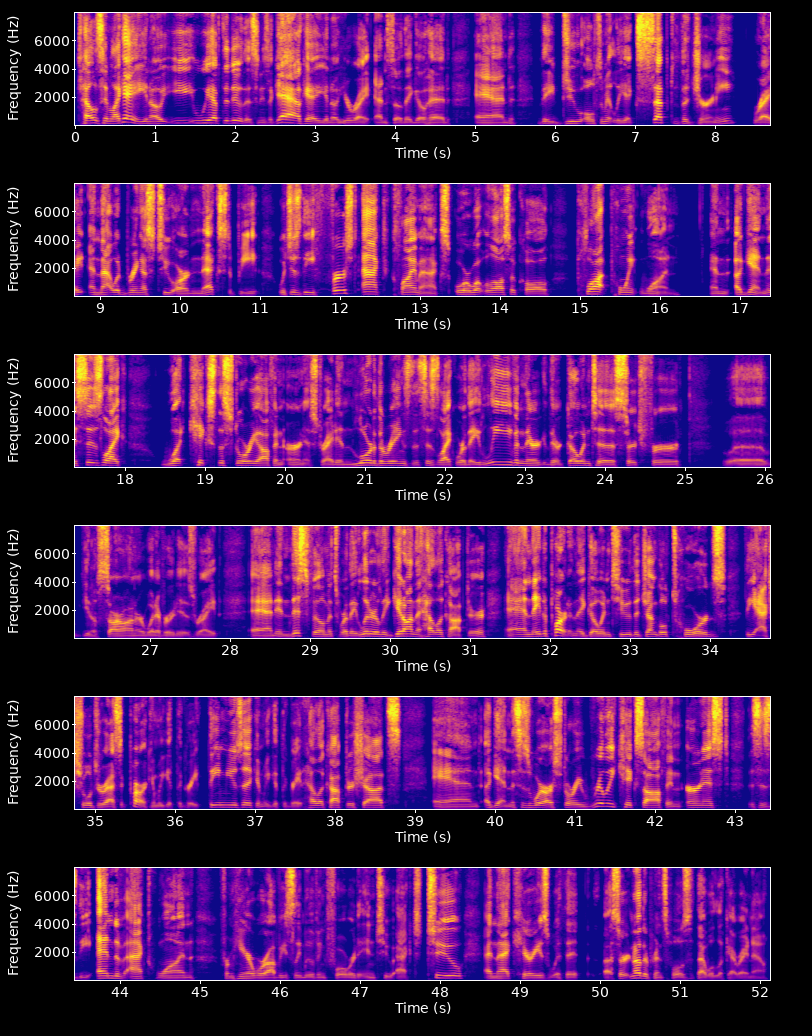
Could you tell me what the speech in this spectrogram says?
tells him, like, hey, you know, we have to do this. And he's like, yeah, okay, you know, you're right. And so they go ahead and they do ultimately accept the journey, right? And that would bring us to our next beat, which is the first act climax, or what we'll also call plot point one. And again, this is like what kicks the story off in earnest, right? In Lord of the Rings, this is like where they leave and they're they're going to search for uh, you know Sauron or whatever it is, right? And in this film, it's where they literally get on the helicopter and they depart and they go into the jungle towards the actual Jurassic Park, and we get the great theme music and we get the great helicopter shots and again, this is where our story really kicks off in earnest. This is the end of Act One. From here, we're obviously moving forward into Act Two, and that carries with it uh, certain other principles that we'll look at right now.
